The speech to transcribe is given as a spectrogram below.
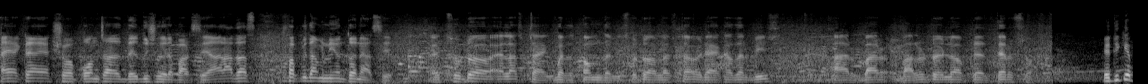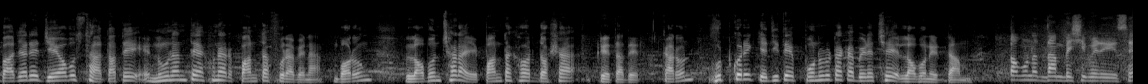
একটা একশো পঞ্চাশ দেড় দুশো করে বাড়ছে। আর আদার্স সব কিন্তু আমি নিয়ন্ত্রণে আছে। ছোট এলাচটা একবার কম দামি। ছোট এলাচটা ওইটা এক হাজার বিশ আর বার- ভালোটা হইল আপনার তেরোশো। এদিকে বাজারে যে অবস্থা তাতে নুন আনতে এখন আর পান্তা ফুরাবে না বরং লবণ ছাড়াই পান্তা খাওয়ার দশা ক্রেতাদের কারণ হুট করে কেজিতে পনেরো টাকা বেড়েছে লবণের দাম। লবণের দাম বেশি বেড়ে গেছে।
